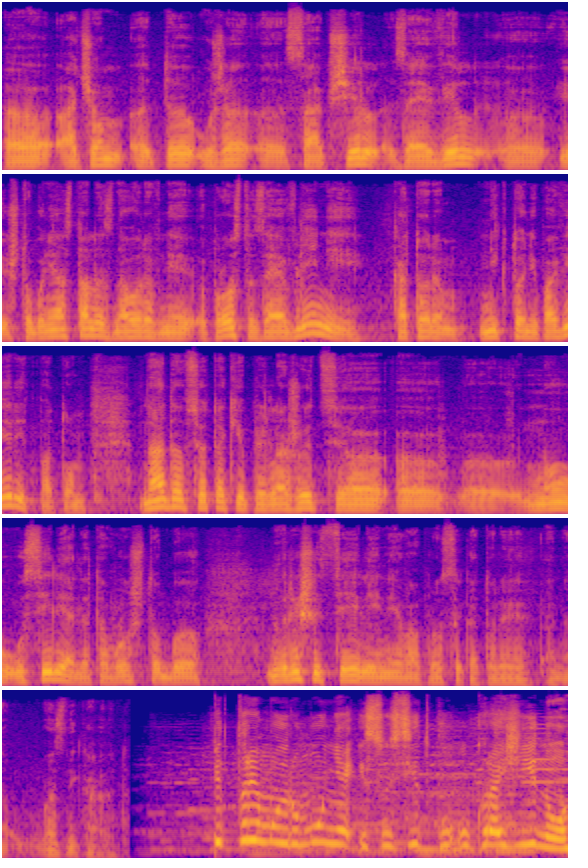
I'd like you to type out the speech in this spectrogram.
э, о чем э, ты уже э, сообщил, заявил, э, и чтобы не осталось на уровне просто заявлений, которым никто не поверит потом, надо все-таки приложить э, э, э, ну, усилия для того, чтобы ну, решить те или иные вопросы, которые э, возникают. Підтримує Румунія і сусідку Україну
